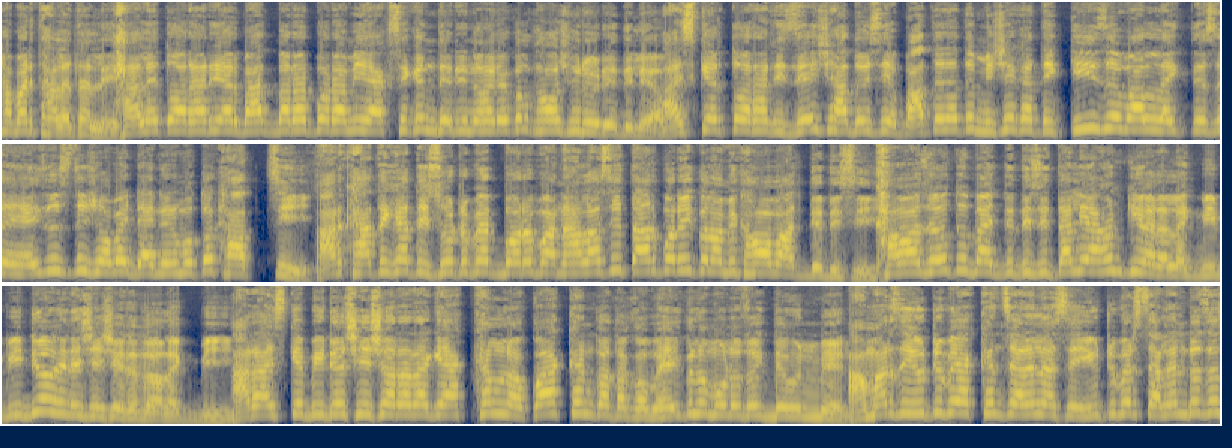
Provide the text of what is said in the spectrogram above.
সবার থালে থালে। থালে তরহারি আর ভাত বাড়ার পর আমি এক সেকেন্ড দেরি না হয়ে কল খাওয়া শুরু করে দিলাম। আজকের তরহারি যেই স্বাদ হয়েছে ভাতের হাতে মিশে খাতে কি যে ভালো লাগতেছে এই জুস্তি সবাই ডাইনের মতো খাচ্ছি। আর খাতে খাতে ছোট পেট বড় বানাল আছি তারপরেই কল আমি খাওয়া বাদ দিয়ে দিছি। খাওয়া যেহেতু বাদ দিয়ে দিছি তাহলে এখন কি হরা লাগবে? ভিডিও হেনে শেষ করে দেওয়া লাগবে। আর আজকে ভিডিও শেষ হওয়ার আগে একখান লোক কয়েকখান কথা কবে, এইগুলো মনোযোগ দিয়ে শুনবেন। আমার যে ইউটিউবে একখান চ্যানেল আছে ইউটিউবের চ্যানেলটা যে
